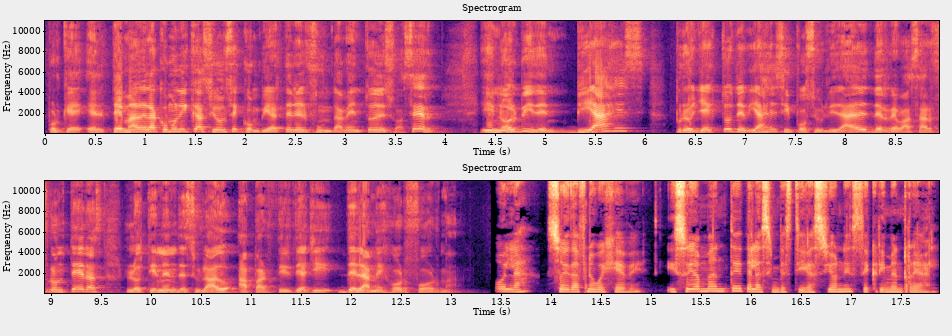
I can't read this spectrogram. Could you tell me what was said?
porque el tema de la comunicación se convierte en el fundamento de su hacer. Y no olviden, viajes proyectos de viajes y posibilidades de rebasar fronteras lo tienen de su lado a partir de allí de la mejor forma. Hola, soy Dafne Wegebe y soy amante de las investigaciones de crimen real.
